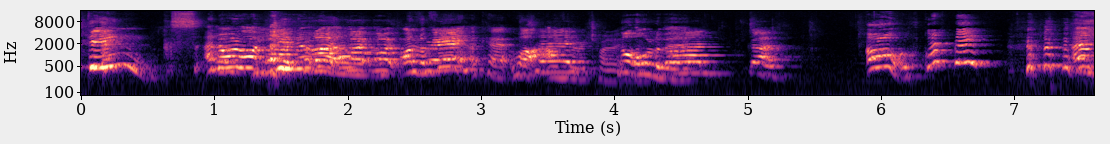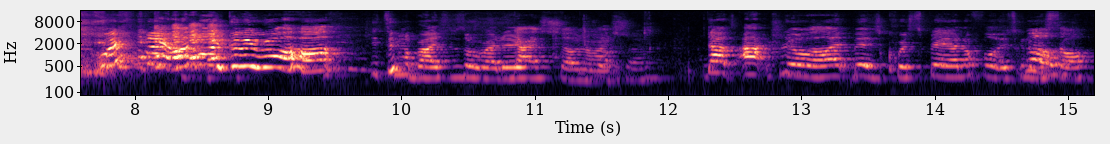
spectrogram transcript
stinks. And I like peanut right, butter. right, right. I love Three, it. Okay, well, I'm gonna try it. Not all of it. One, go. Oh, it's crispy. I like going raw. It's in my braces already. That is so nice. That's actually alright, but it's crispy and I thought it was gonna Whoa. be soft.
